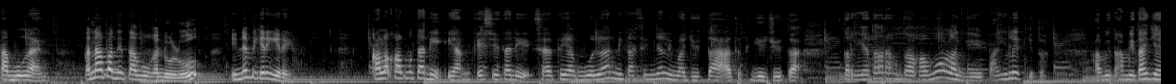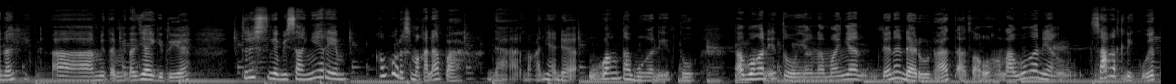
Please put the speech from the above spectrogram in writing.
tabungan. Kenapa di tabungan dulu? Ini pikir gini kalau kamu tadi yang case tadi setiap bulan dikasihnya 5 juta atau 3 juta. Ternyata orang tua kamu lagi pilot gitu. Amit-amit aja nah uh, amit-amit aja gitu ya. Terus nggak bisa ngirim. Kamu harus makan apa? Nah makanya ada uang tabungan itu. Tabungan itu yang namanya dana darurat atau uang tabungan yang sangat liquid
